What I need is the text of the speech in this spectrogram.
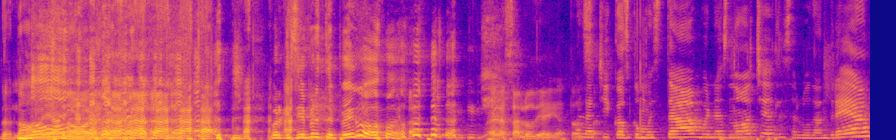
No, No. ya no. Porque siempre te pego. Bueno, salud y ahí a todos. Hola chicos, ¿cómo están? Buenas noches, les saluda Andrea.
